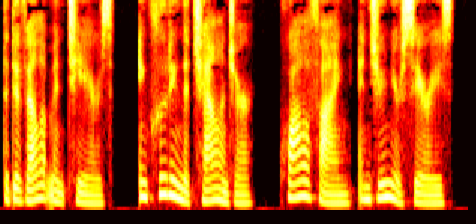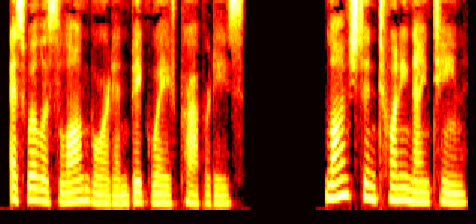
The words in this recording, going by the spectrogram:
the development tiers, including the Challenger, qualifying, and junior series, as well as longboard and big wave properties. Launched in 2019,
